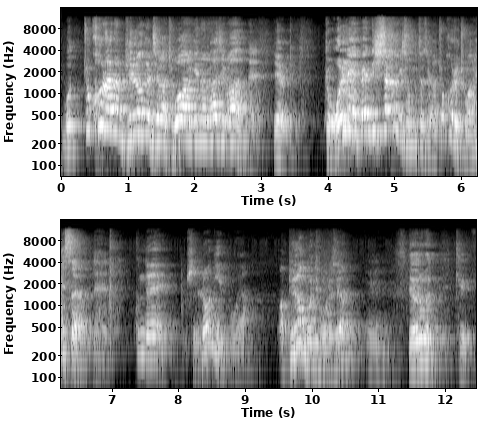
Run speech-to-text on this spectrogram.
뭐 조커라는 빌런을 제가 좋아하기는 하지만 네, 예, 그 원래 밴드 시작하기 전부터 제가 조커를 좋아했어요. 네. 근데 빌런이 뭐야? 아, 빌런 뭔지 모르세요? 음. 네, 여러분 그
